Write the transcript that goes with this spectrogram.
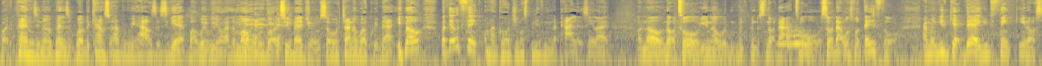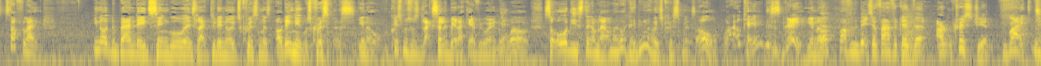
Well, it depends, you know. Depends. Well, the council haven't re houses yet, but we, we are at the moment we've got a two bedroom, so we're trying to work with that, you know. But they would think, oh my God, you must be living in a palace. And you're like, oh no, not at all, you know. It's not that at all. So that was what they thought. And when you'd get there, you'd think, you know, stuff like you know the Band Aid single. It's like, do they know it's Christmas? Oh, they knew it was Christmas. You know, Christmas was like celebrated like everywhere in the world. So all these things, I'm like, oh my god, they do know it's Christmas. Oh, wow, okay, this is great. You know, Apart from the bits of Africa that aren't Christian. right? They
